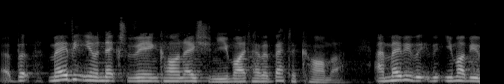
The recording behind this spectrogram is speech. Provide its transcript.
Uh, but maybe in your next reincarnation, you might have a better karma. And maybe you might, be,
